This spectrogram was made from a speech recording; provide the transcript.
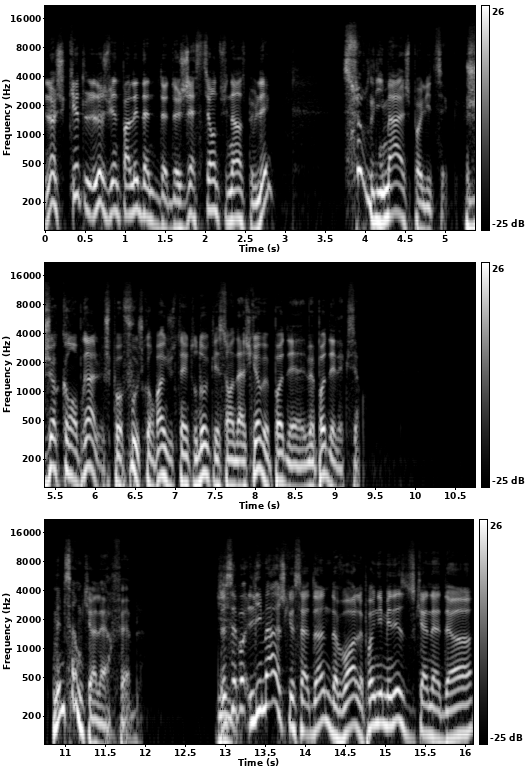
là, je quitte, là, je viens de parler de, gestion de finances publiques. Sur l'image politique, je comprends, là, je suis pas fou, je comprends que Justin Trudeau, avec les sondages qu'il a, veut pas d'élection. Mais il me semble qu'il a l'air faible. Je sais pas, l'image que ça donne de voir le premier ministre du Canada,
